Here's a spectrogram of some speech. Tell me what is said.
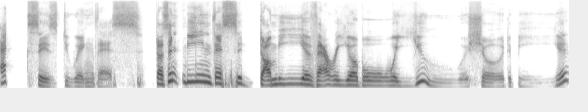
x is doing this doesn't mean this dummy variable u should be.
